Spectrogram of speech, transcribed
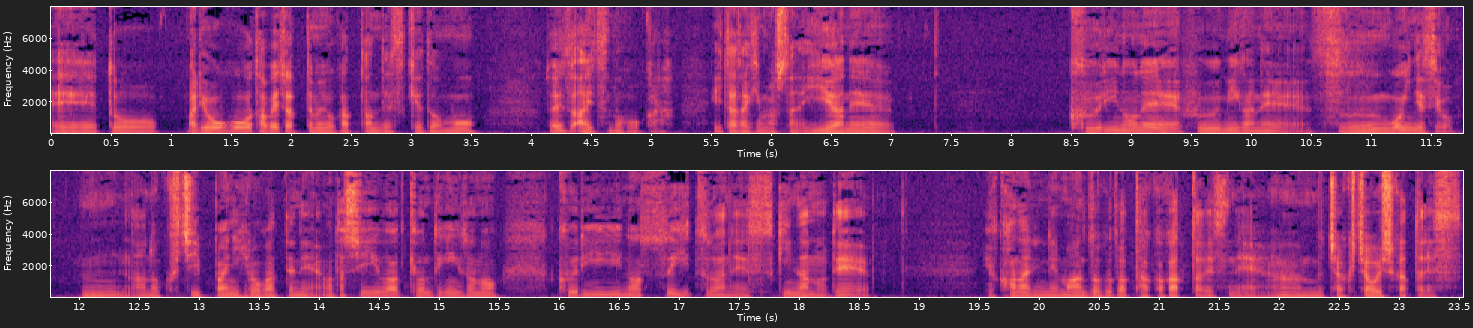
えっ、と、まあ、両方食べちゃってもよかったんですけども、とりあえずアイスの方からいただきましたね。いやね、栗のね、風味がね、すごいんですよ。うん、あの、口いっぱいに広がってね、私は基本的にその、栗のスイーツはね、好きなので、いや、かなりね、満足度は高かったですね。うん、むちゃくちゃ美味しかったです。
